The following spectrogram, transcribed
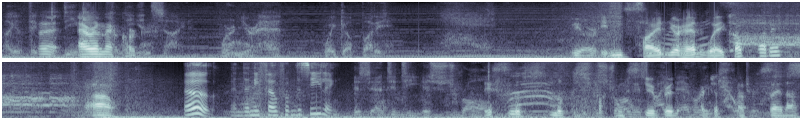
I evict Uh, the demon Aaron from Eckhart. the inside. We're in your head. Wake up, buddy. We are inside your head. Wake up, buddy. Wow, Oh, and then he fell from the ceiling. This entity is strong. this is, looks fucking stupid. I just have to say that.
